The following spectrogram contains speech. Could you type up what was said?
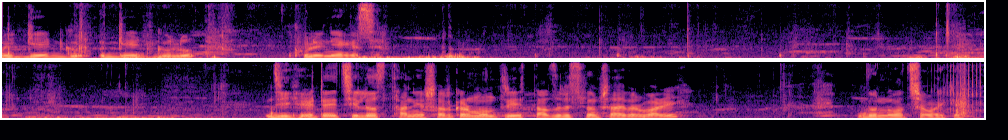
ওই গেটগুলো গেটগুলো খুলে নিয়ে গেছে। জি, এটাই ছিল স্থানীয় সরকার মন্ত্রী তাজুল ইসলাম সাহেবের বাড়ি। ধন্যবাদ সবাইকে।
